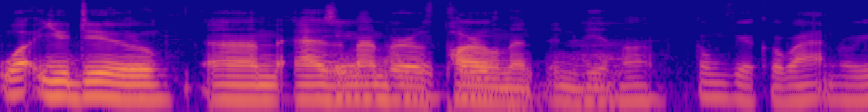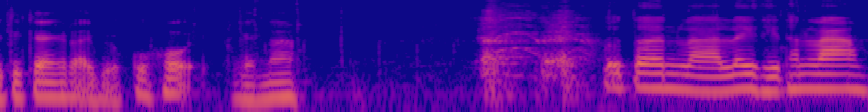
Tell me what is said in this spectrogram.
what you do um, as a member of parliament in Vietnam. công việc của bạn với tư cách đại biểu Quốc hội Việt Nam. Tôi tên là Lê Thị Thanh Lam,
